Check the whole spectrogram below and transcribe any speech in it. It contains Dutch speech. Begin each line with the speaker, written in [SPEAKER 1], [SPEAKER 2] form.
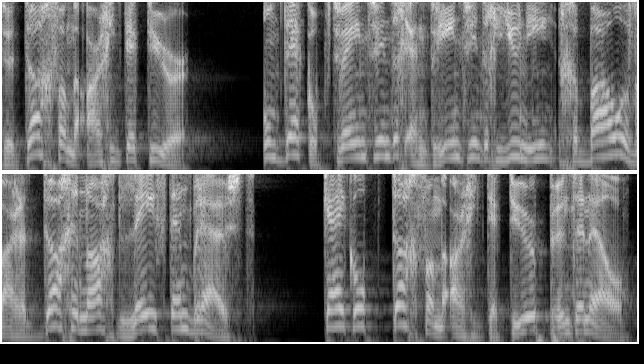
[SPEAKER 1] de Dag van de Architectuur. Ontdek op 22 en 23 juni gebouwen waar het dag en nacht leeft en bruist. Kijk op dagvandearchitectuur.nl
